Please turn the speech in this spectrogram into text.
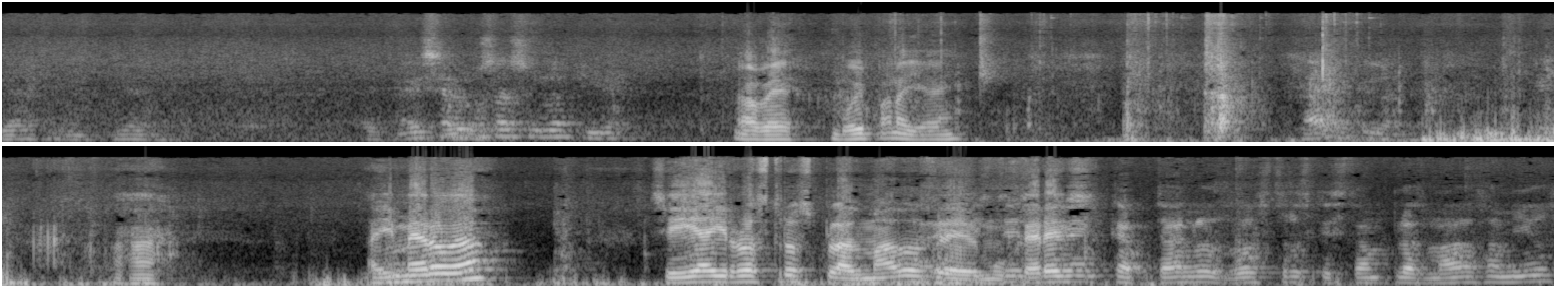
ya se A esa luz azul la tira. A ver, voy para allá, eh. Ajá. Ahí mero, ¿verdad? Sí, hay rostros plasmados de mujeres. ¿Pueden captar los rostros que están plasmados, amigos?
